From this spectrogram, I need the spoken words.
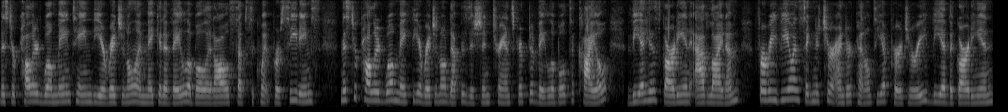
Mr. Pollard will maintain the original and make it available at all subsequent proceedings. Mr. Pollard will make the original deposition transcript available to Kyle via his guardian ad litem for review and signature under penalty of perjury via the guardian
